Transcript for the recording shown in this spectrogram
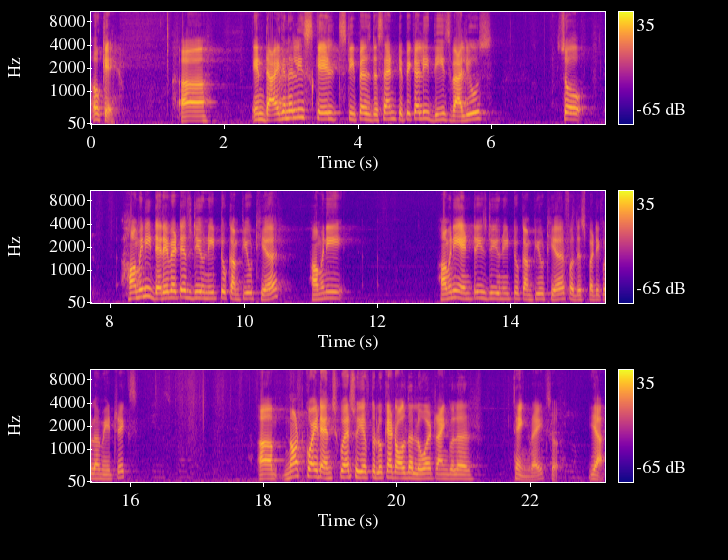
Okay. Uh, in diagonally scaled steepest descent, typically these values, so how many derivatives do you need to compute here? How many, how many entries do you need to compute here for this particular matrix? Um, not quite n square, so you have to look at all the lower triangular thing, right? So, yeah.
